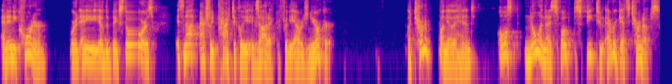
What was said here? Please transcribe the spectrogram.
at any corner or at any of the big stores it's not actually practically exotic for the average new yorker a turnip on the other hand almost no one that i spoke to speak to ever gets turnips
